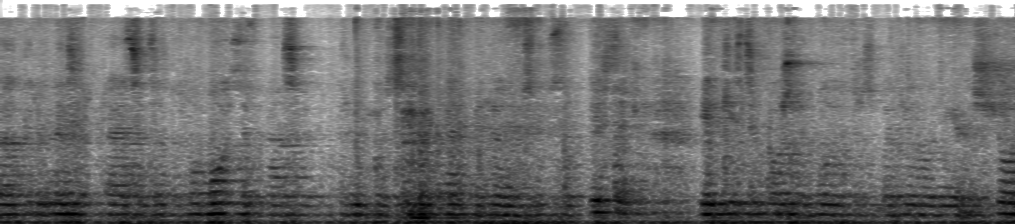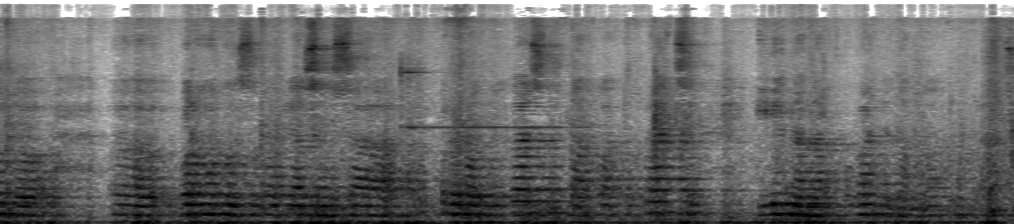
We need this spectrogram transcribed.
е, керівник звертається за допомогою за фінансовою підтримкою в сумі 5 мільйонів 700 тисяч, які ці кошти будуть розподілені щодо боргових зобов'язань за природний газ на оплату праці і на нарахування на оплату праці.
